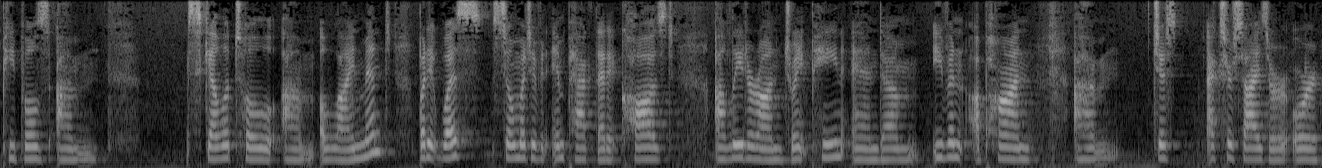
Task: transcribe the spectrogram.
people's. Um, skeletal um, alignment, but it was so much of an impact that it caused uh, later on joint pain and um, even upon um, just exercise or, or,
